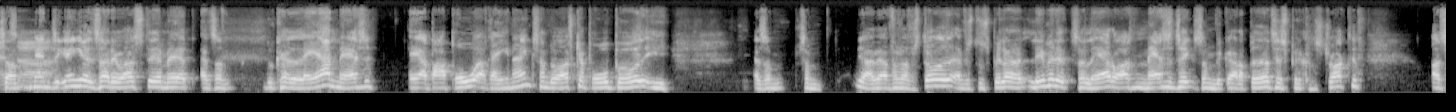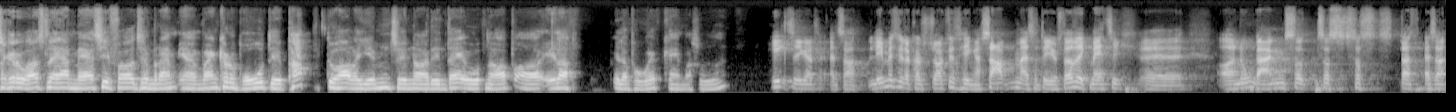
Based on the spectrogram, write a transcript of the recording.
Så, altså... Men til gengæld så er det jo også det med, at altså, du kan lære en masse af at bare bruge arena, ikke? som du også kan bruge både i, altså, som jeg i hvert fald har forstået, at hvis du spiller Limited, så lærer du også en masse ting, som vil gøre dig bedre til at spille Constructed. Og så kan du også lære en masse i forhold til, hvordan, ja, hvordan kan du bruge det pap, du har derhjemme til, når det en dag åbner op, og, eller, eller på webcam og så videre. Helt sikkert. Altså, Limited og Constructed hænger sammen. Altså, det er jo stadigvæk Matic. Øh, og nogle gange, så, så, så der, altså,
